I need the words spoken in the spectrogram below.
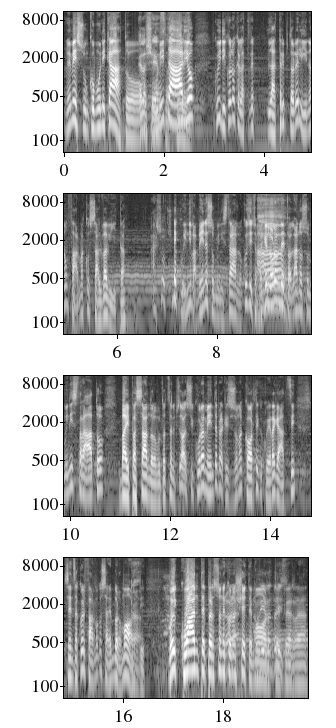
Hanno emesso un comunicato È la scienza, unitario in cui dicono che la, tri- la triptorelina è un farmaco salvavita. Ah, so- E quindi va bene somministrarlo così, cioè perché Ah. loro hanno detto l'hanno somministrato bypassando la valutazione psicologica, sicuramente perché si sono accorti che quei ragazzi senza quel farmaco sarebbero morti. Voi quante persone Allora, conoscete morte per,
